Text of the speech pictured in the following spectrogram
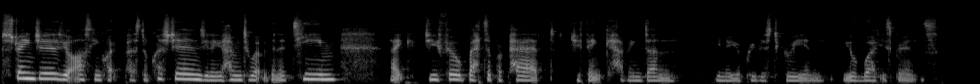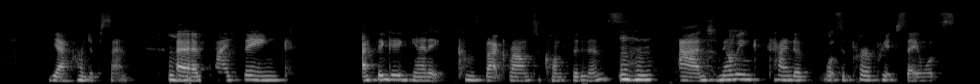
strangers, you're asking quite personal questions, you know, you're having to work within a team like do you feel better prepared do you think having done you know your previous degree and your work experience yeah 100% mm-hmm. um, i think i think again it comes back around to confidence mm-hmm. and knowing kind of what's appropriate to say and what's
